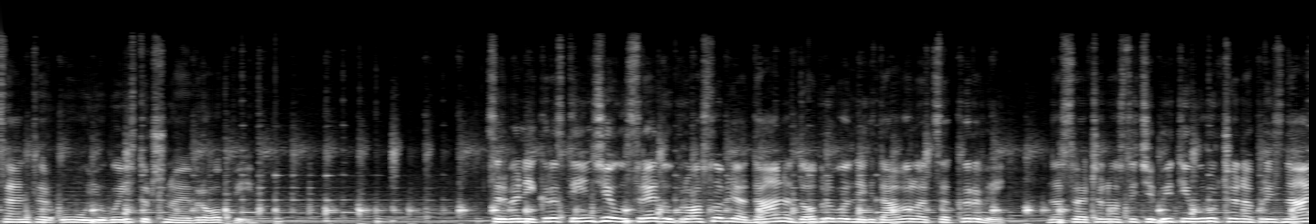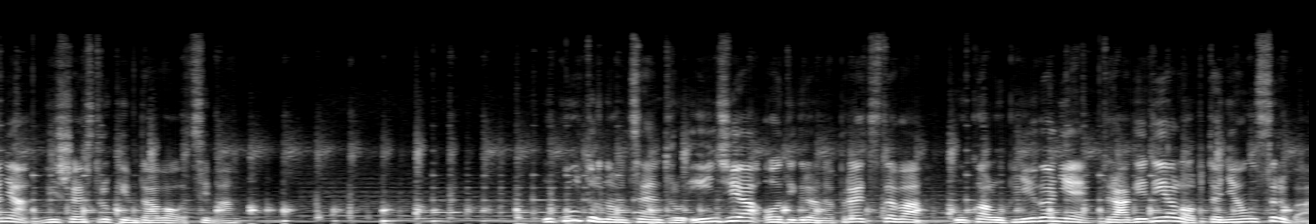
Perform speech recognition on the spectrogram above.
centar u jugoistočnoj Evropi. Crveni krst Indije u sredu proslavlja Dan dobrovoljnih davalaca krvi. Na svečanosti će biti uručena priznanja višestrukim davaocima. U Kulturnom centru Indija odigrana predstava Ukalupljivanje tragedija loptanja u Srba.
